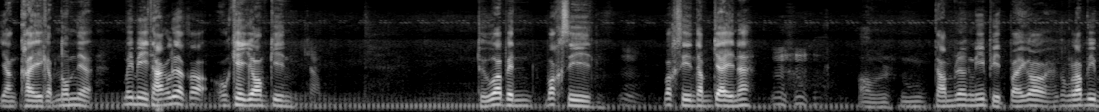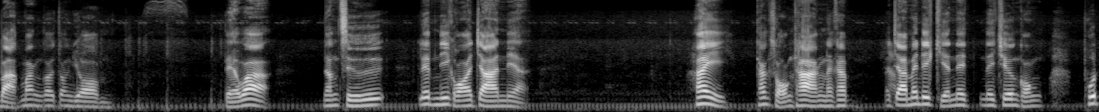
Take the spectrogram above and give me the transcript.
อย่างไข่กับนมเนี่ยไม่มีทางเลือกก็โอเคยอมกิน ครับ ถือว่าเป็นวัคซีน อืมวัคซีนทำใจนะอืมเอาทำเรื่องนี้ผิดไปก็ต้องรับวิบากมั่งก็ต้องยอม แต่ว่าหนังสือเล่มนี้ของอาจารย์เนี่ย ให้ทั้งสองทางนะครับ อาจารย์ไม่ได้เขียนในในเชิงของพุทธ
